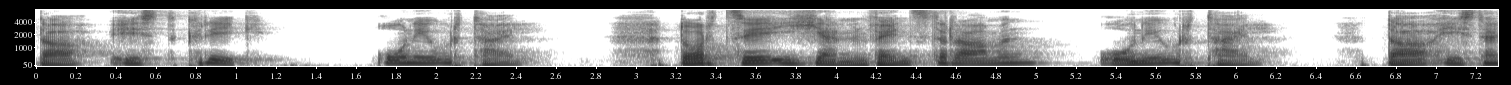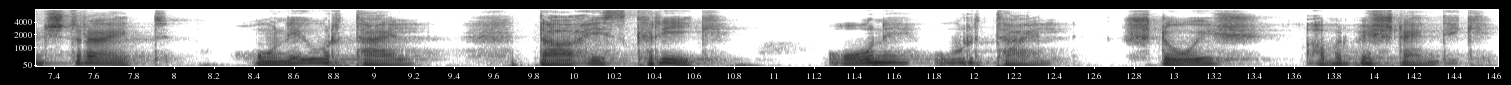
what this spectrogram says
da ist Krieg, ohne Urteil. Dort sehe ich einen Fensterrahmen, ohne Urteil. Da ist ein Streit, ohne Urteil. Da ist Krieg, ohne Urteil, stoisch, aber beständig.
